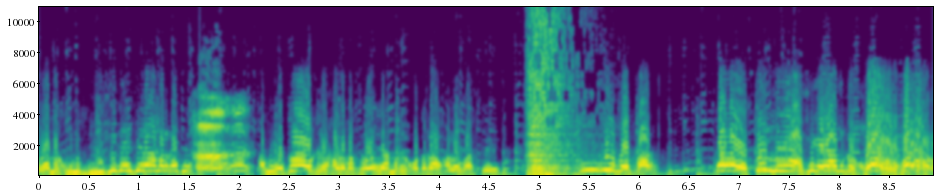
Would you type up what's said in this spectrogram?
ও আমার কোনো জিনিসই দিয়েছে না আমার কাছে। আমি এত ওকে ভালোবাসি ওই আমাকে কতটা ভালোবাসে। কি যে ব্যাপার? তাহলে এত মেয়ে আসে গেলে আমাকে হর হর হর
